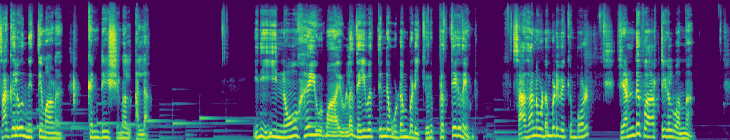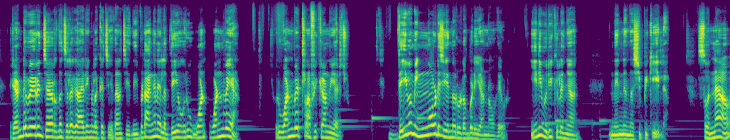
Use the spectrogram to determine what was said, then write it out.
സകലവും നിത്യമാണ് കണ്ടീഷണൽ അല്ല. ഇനി ഈ നോഹയുമായുള്ള ദൈവത്തിന്റെ ഉടമ്പടിക്ക് ഒരു പ്രത്യേകതയുണ്ട്. സാധാരണ ഉടമ്പടി വെക്കുമ്പോൾ രണ്ട് പാർട്ടികൾ വന്ന് രണ്ടുപേരും ചേർന്ന് ചില കാര്യങ്ങളൊക്കെ ചെയ്താണ് ചെയ്യുന്നത്. ഇവിടെ അങ്ങനെയല്ല ദൈവം ഒരു വൺ വൺ വേ ആണ്. ഒരു വൺ വേ ട്രാഫിക്കാണെന്ന് വിചാരിച്ചു. ദൈവം ഇങ്ങോട്ട് ചെയ്യുന്ന ഒരു ഉടമ്പടിയാണ് നോഹയോട്. ഇനി ഒരിക്കലും ഞാൻ നിന്നെ നശിപ്പിക്കുകയില്ല. So now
